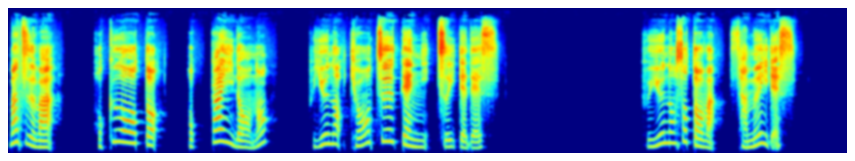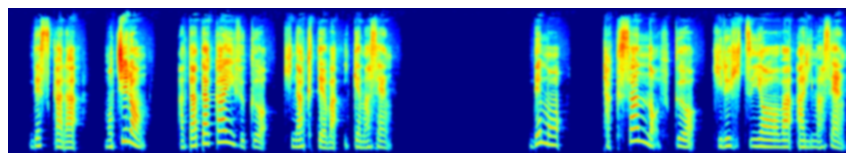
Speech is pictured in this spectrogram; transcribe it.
まずは北欧と北海道の冬の共通点についてです。冬の外は寒いです。ですからもちろん暖かい服を着なくてはいけません。でもたくさんの服を着る必要はありません。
